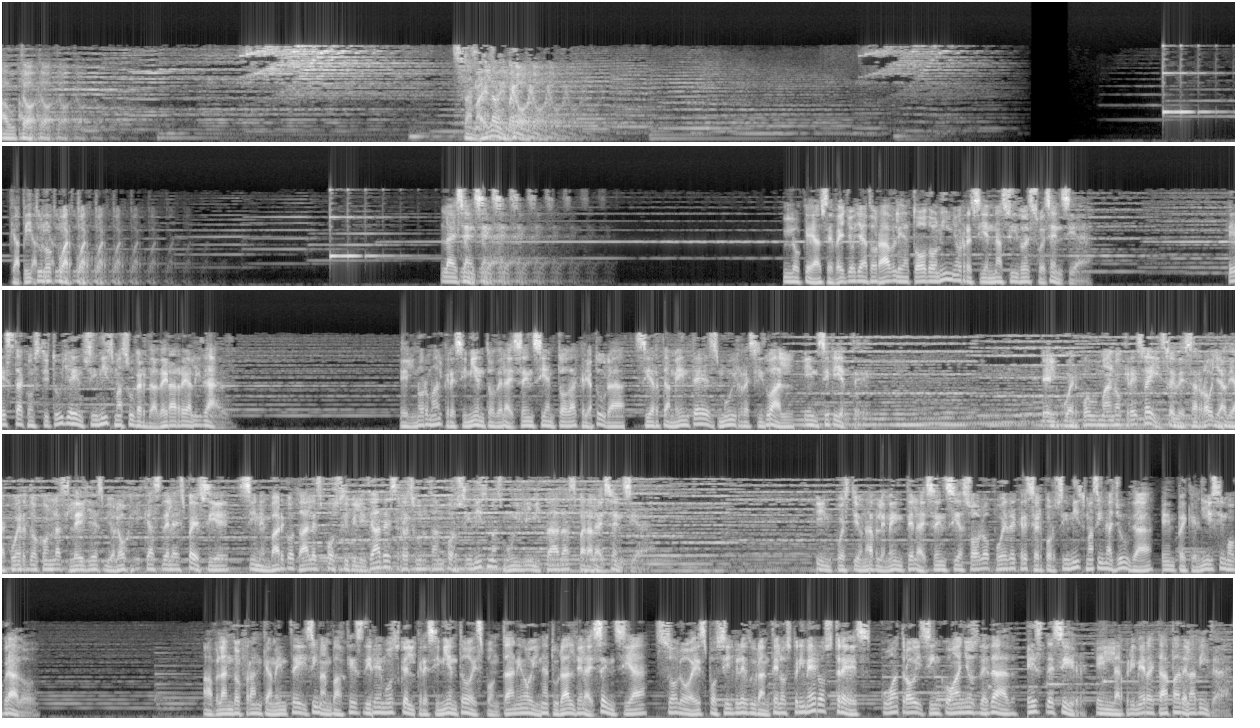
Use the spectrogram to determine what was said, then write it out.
Autor. Samael Aumeor. Capítulo cuarto. La esencia. Lo que hace bello y adorable a todo niño recién nacido es su esencia. Esta constituye en sí misma su verdadera realidad. El normal crecimiento de la esencia en toda criatura, ciertamente es muy residual, incipiente. El cuerpo humano crece y se desarrolla de acuerdo con las leyes biológicas de la especie, sin embargo tales posibilidades resultan por sí mismas muy limitadas para la esencia. Incuestionablemente la esencia solo puede crecer por sí misma sin ayuda, en pequeñísimo grado. Hablando francamente y sin ambajes diremos que el crecimiento espontáneo y natural de la esencia, solo es posible durante los primeros 3, 4 y 5 años de edad, es decir, en la primera etapa de la vida.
